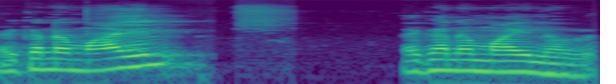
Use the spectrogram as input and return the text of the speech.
এখানে মাইল এখানে মাইল হবে।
